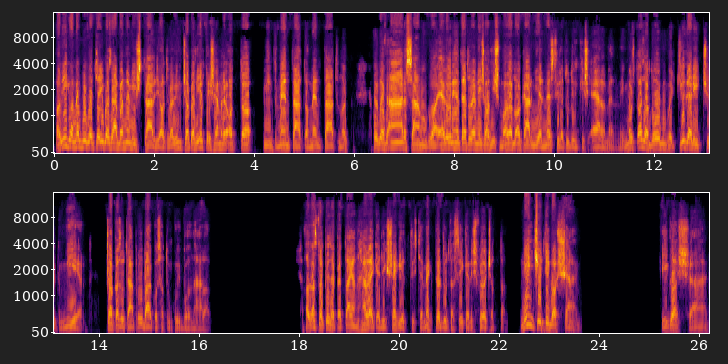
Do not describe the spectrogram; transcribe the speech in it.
A liga megnyugatja igazában nem is tárgyalt velünk, csak az értésemre adta, mint mentát a mentátnak, hogy az ár számunkra elérhetetlen, és az is marad, akármilyen messzire tudunk is elmenni. Most az a dolgunk, hogy kiderítsük miért. Csak azután próbálkozhatunk újból nála. Az asztal közepet táján Helek egyik segédtisztje megpördült a széken és fölcsattan. Nincs itt igazság! Igazság?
